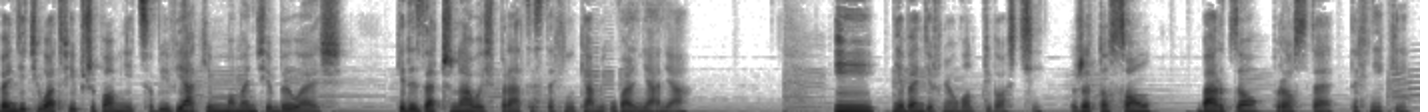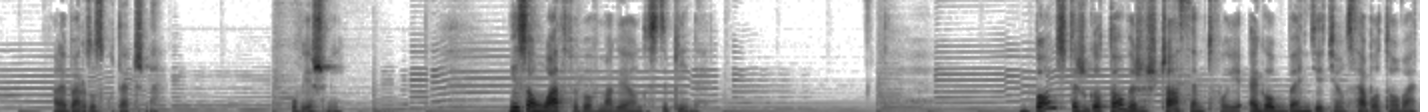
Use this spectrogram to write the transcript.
Będzie ci łatwiej przypomnieć sobie, w jakim momencie byłeś, kiedy zaczynałeś pracę z technikami uwalniania. I nie będziesz miał wątpliwości, że to są bardzo proste techniki, ale bardzo skuteczne. Uwierz mi. Nie są łatwe, bo wymagają dyscypliny. Bądź też gotowy, że z czasem Twoje ego będzie Cię sabotować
